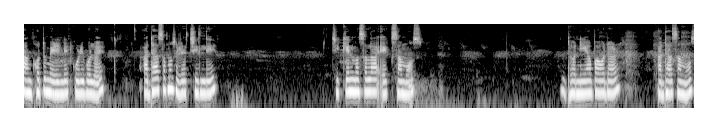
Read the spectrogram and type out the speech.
মাংসটো মেৰিনেট কৰিবলৈ আধা চামুচ ৰেড চিলি চিকেন মছলা এক চামুচ ধনিয়া পাউডাৰ আধা চামুচ।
